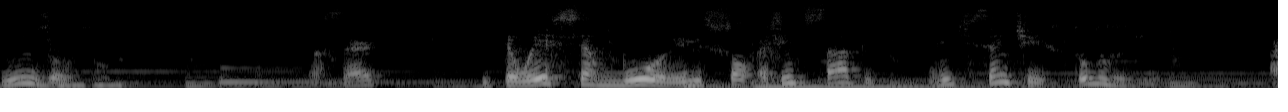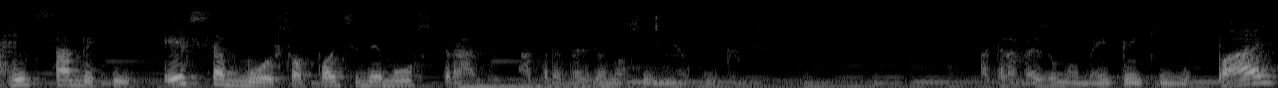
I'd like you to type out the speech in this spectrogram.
uns aos outros. Tá certo? Então esse amor, ele só, a gente sabe, a gente sente isso todos os dias a gente sabe que esse amor só pode ser demonstrado através da nossa união com Cristo. Através do momento em que o Pai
